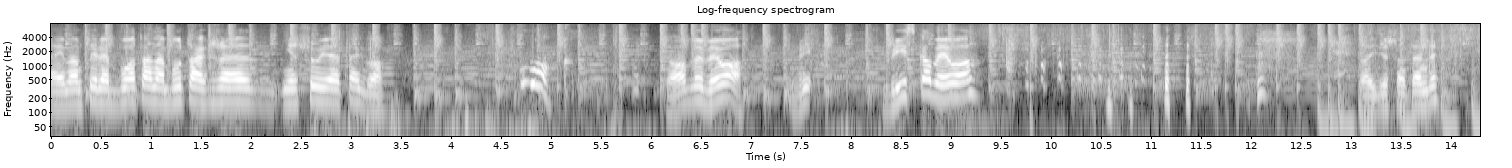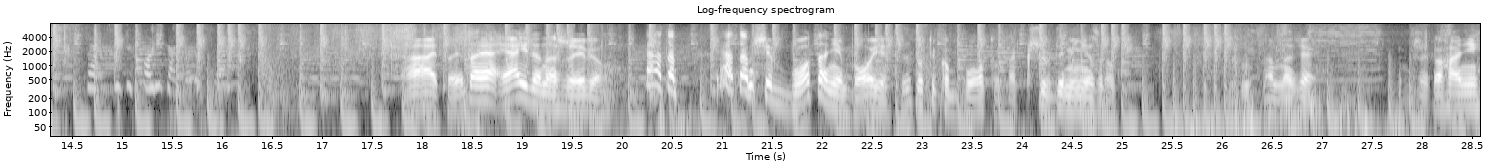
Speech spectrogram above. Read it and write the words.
Ej, mam tyle błota na butach, że nie czuję tego. Ło! To by było. Bli blisko było. To idziesz na tędy? Tak, przy tych palikach będę szła. Aj, to, to ja, ja idę na żywioł. Ja tam, ja tam się błota nie boję. To tylko błoto, tak krzywdy mi nie zrobi. Mam nadzieję. Także kochani,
